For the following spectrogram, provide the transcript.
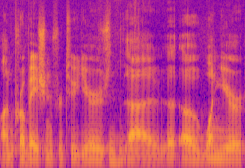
on probation for two years. Mm-hmm. Uh, a one-year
